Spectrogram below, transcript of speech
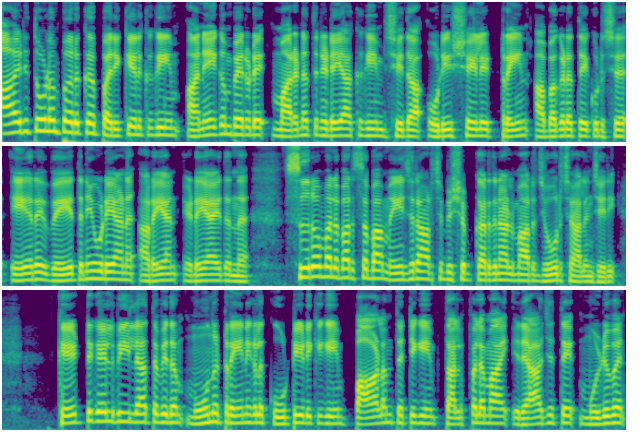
ആയിരത്തോളം പേർക്ക് പരിക്കേൽക്കുകയും അനേകം പേരുടെ മരണത്തിനിടയാക്കുകയും ചെയ്ത ഒഡീഷയിലെ ട്രെയിൻ അപകടത്തെക്കുറിച്ച് ഏറെ വേദനയോടെയാണ് അറിയാൻ ഇടയായതെന്ന് സിറോ മലബാർ സഭ മേജർ ആർച്ച് ബിഷപ്പ് കർദിനാൾ മാർ ജോർജ് ആലഞ്ചേരി. കേട്ടുകേൾവിയില്ലാത്ത വിധം മൂന്ന് ട്രെയിനുകൾ കൂട്ടിയിടിക്കുകയും പാളം തെറ്റുകയും തൽഫലമായി രാജ്യത്തെ മുഴുവൻ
